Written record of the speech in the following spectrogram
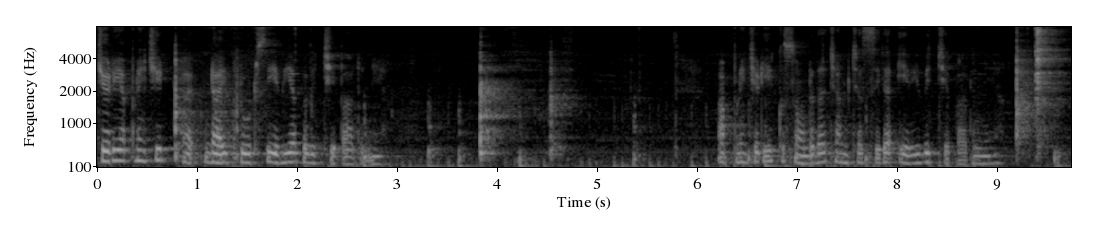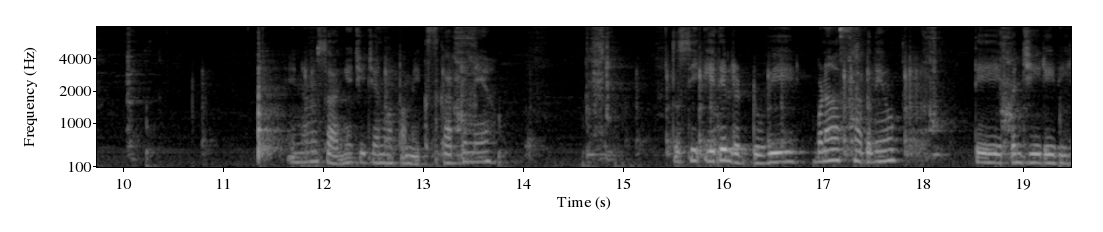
ਜਿਹੜੇ ਆਪਣੇ ਜੀ ਡਰਾਈ ਫਰੂਟ ਸੀ, ਇਹ ਵੀ ਆਪਾਂ ਵਿੱਚੇ ਪਾ ਦਿੰਨੇ ਆ ਆਪਣੀ ਜਿਹੜੀ ਇੱਕ ਸੁੰਡ ਦਾ ਚਮਚਾ ਸੀਗਾ, ਇਹ ਵੀ ਵਿੱਚੇ ਪਾ ਦਿੰਨੇ ਆ ਇਹਨਾਂ ਨੂੰ ਸਾਰੀਆਂ ਚੀਜ਼ਾਂ ਨੂੰ ਆਪਾਂ ਮਿਕਸ ਕਰ ਦਿੰਨੇ ਆ ਤੁਸੀਂ ਇਹਦੇ ਲੱਡੂ ਵੀ ਬਣਾ ਸਕਦੇ ਹੋ ਤੇ ਪੰਜੀਰੇ ਵੀ।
